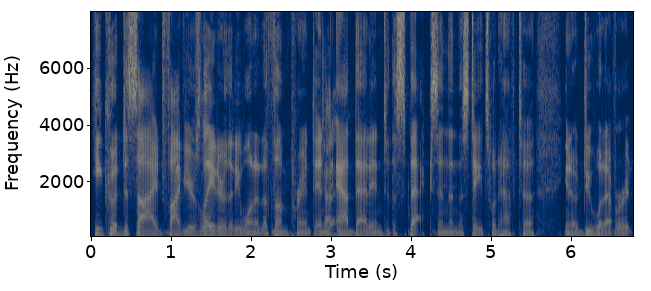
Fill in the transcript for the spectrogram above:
he could decide five years later that he wanted a thumbprint and add that into the specs, and then the states would have to, you know, do whatever it,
